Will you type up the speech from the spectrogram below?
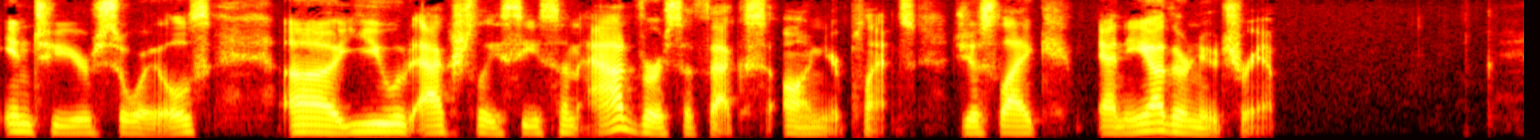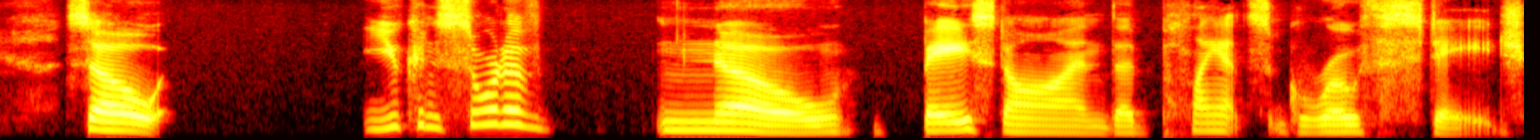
into your soils, uh, you would actually see some adverse effects on your plants, just like any other nutrient. So, you can sort of know based on the plant's growth stage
